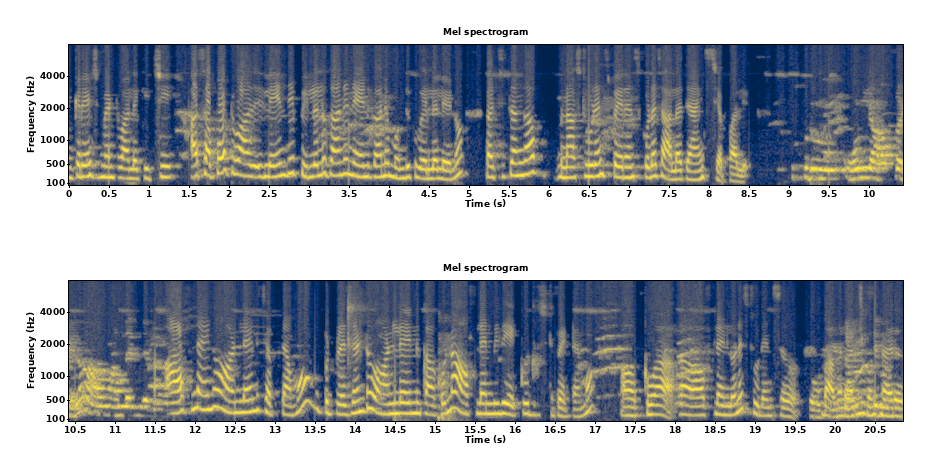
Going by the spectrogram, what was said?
ఎంకరేజ్మెంట్ వాళ్ళకి ఇచ్చి ఆ సపోర్ట్ లేనిది పిల్లలు కానీ నేను కానీ ముందుకు వెళ్ళలేను. ఖచ్చితంగా నా స్టూడెంట్స్ పేరెంట్స్ కూడా చాలా థ్యాంక్స్ చెప్పాలి. ఇప్పుడు only offline online offline online చెప్తాము. ఇప్పుడు ప్రెసెంట్ ఆన్లైన్ కాకుండా ఆఫ్లైన్ మీద ఎక్కువ దృష్టి పెట్టాము. ఎక్కువ ఆఫ్లైన్లోనే స్టూడెంట్స్ బాగా నేర్చుకుంటున్నారు.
